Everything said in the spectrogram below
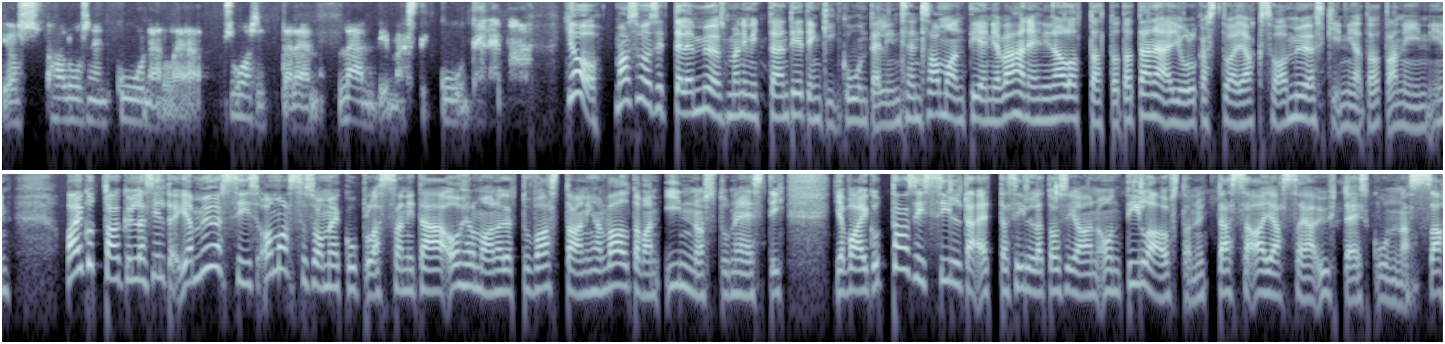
jos haluaa sen kuunnella ja suosittelen lämpimästi kuuntelemaan. Joo, mä suosittelen myös. Mä nimittäin tietenkin kuuntelin sen saman tien ja vähän ehdin aloittaa tota tänään julkaistua jaksoa myöskin. Ja tota niin, niin. Vaikuttaa kyllä siltä. Ja myös siis omassa somekuplassani tämä ohjelma on otettu vastaan ihan valtavan innostuneesti. Ja vaikuttaa siis siltä, että sillä tosiaan on tilausta nyt tässä ajassa ja yhteiskunnassa.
